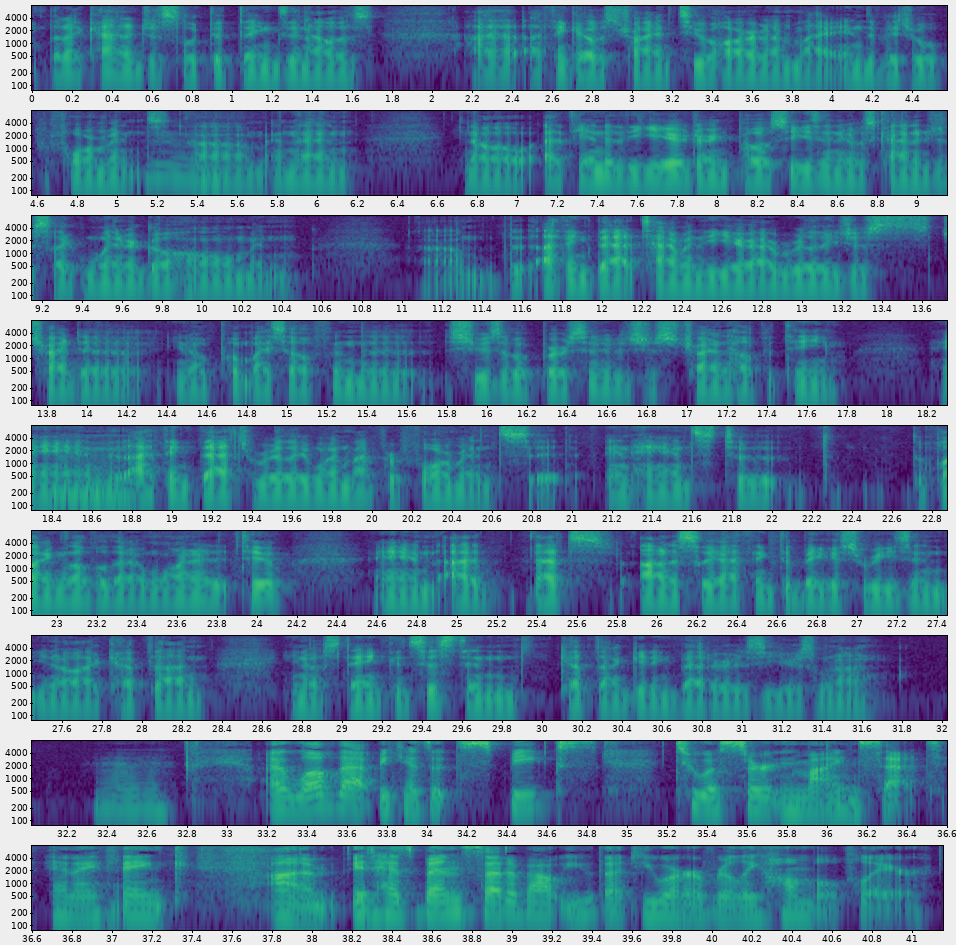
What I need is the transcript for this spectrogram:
but I kind of just looked at things and I was, I, I think I was trying too hard on my individual performance. Mm. Um, and then, you know, at the end of the year during postseason, it was kind of just like win or go home. And um, th- I think that time of the year, I really just tried to, you know, put myself in the shoes of a person who was just trying to help the team. And mm. I think that's really when my performance enhanced to the, the playing level that I wanted it to and I that's honestly I think the biggest reason you know I kept on you know staying consistent and kept on getting better as years went on. Mm. I love that because it speaks to a certain mindset, and I think um, it has been said about you that you are a really humble player,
